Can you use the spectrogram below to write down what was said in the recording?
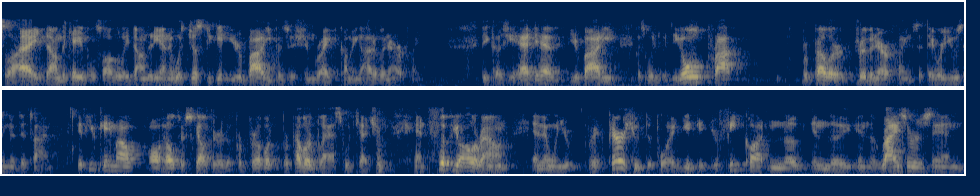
slide down the cables all the way down to the end. It was just to get your body position right coming out of an airplane. Because you had to have your body, because when the old prop propeller-driven airplanes that they were using at the time, if you came out all helter-skelter, the propeller, propeller blast would catch you and flip you all around, and then when your parachute deployed, you'd get your feet caught in the, in the, in the risers, and,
